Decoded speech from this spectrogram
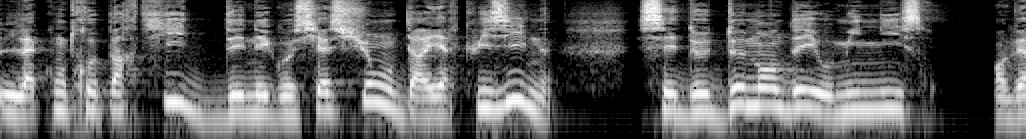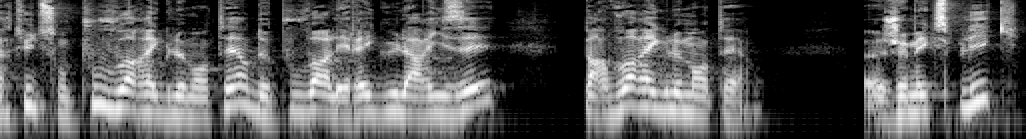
la contrepartie des négociations derrière cuisine, c'est de demander au ministre, en vertu de son pouvoir réglementaire, de pouvoir les régulariser par voie réglementaire. je m'explique.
